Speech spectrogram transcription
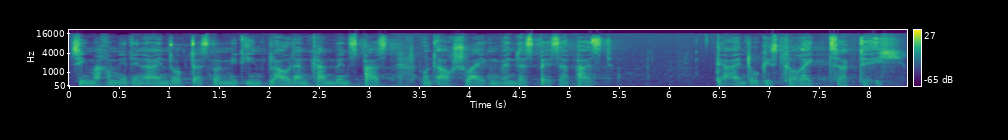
Sie machen mir den Eindruck, dass man mit Ihnen plaudern kann, wenn es passt, und auch schweigen, wenn das besser passt. Der Eindruck ist korrekt, sagte ich.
